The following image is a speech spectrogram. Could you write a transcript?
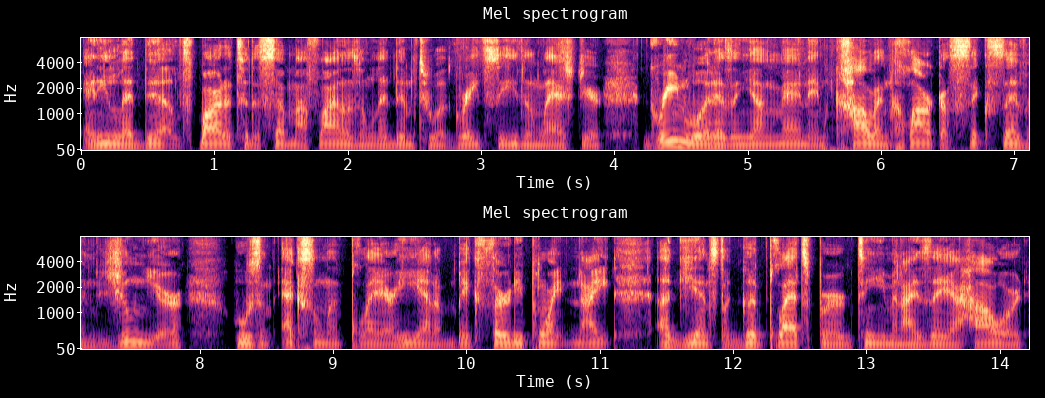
and he led the, Sparta to the semifinals and led them to a great season last year. Greenwood has a young man named Colin Clark, a six Seven junior, who's an excellent player. He had a big 30 point night against a good Plattsburgh team and Isaiah Howard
